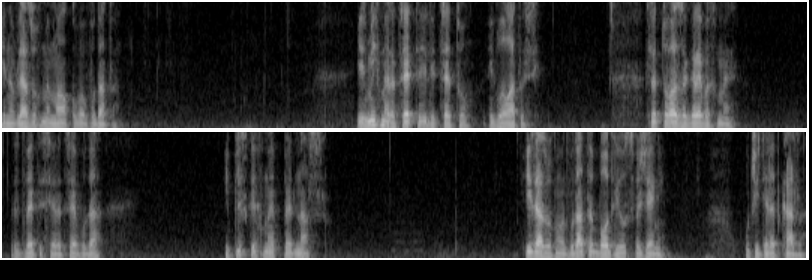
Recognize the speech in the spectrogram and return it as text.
и навлязохме малко във водата. Измихме ръцете, лицето и главата си. След това загребахме с двете си ръце вода и плискахме пред нас. Излязохме от водата бодри и освежени. Учителят каза.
